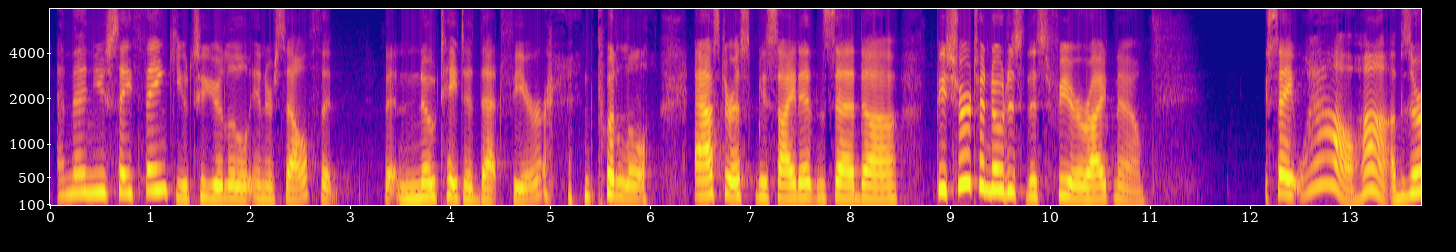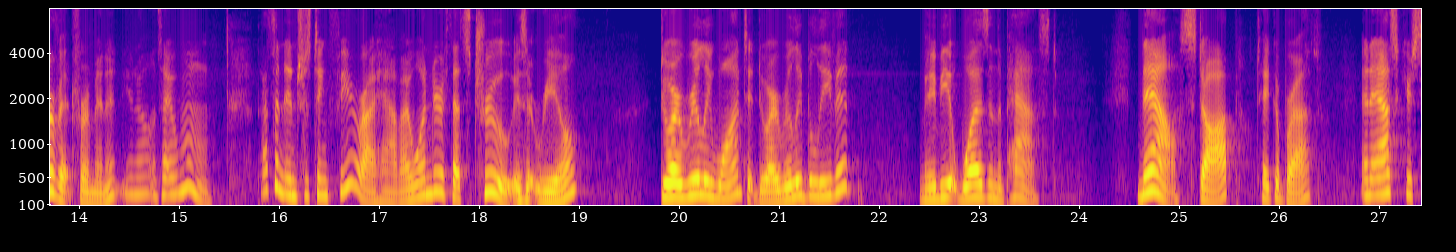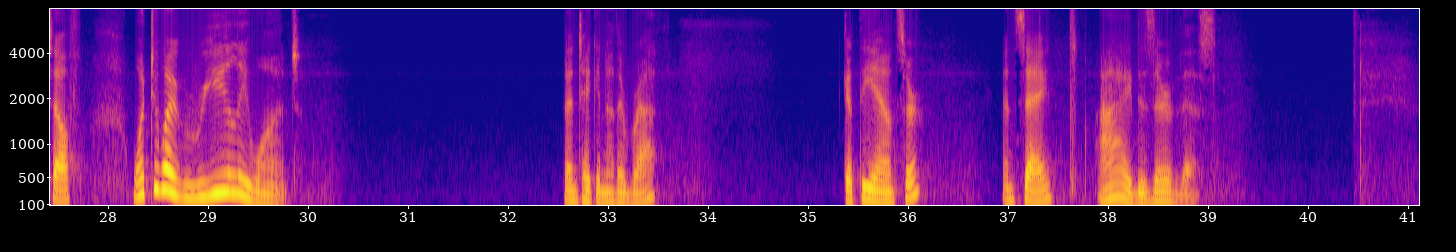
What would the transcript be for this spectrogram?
And then you say thank you to your little inner self that, that notated that fear and put a little asterisk beside it and said, uh, be sure to notice this fear right now. Say, wow, huh, observe it for a minute, you know, and say, hmm, that's an interesting fear I have. I wonder if that's true. Is it real? Do I really want it? Do I really believe it? Maybe it was in the past. Now, stop, take a breath, and ask yourself, what do I really want? Then take another breath, get the answer, and say, I deserve this.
